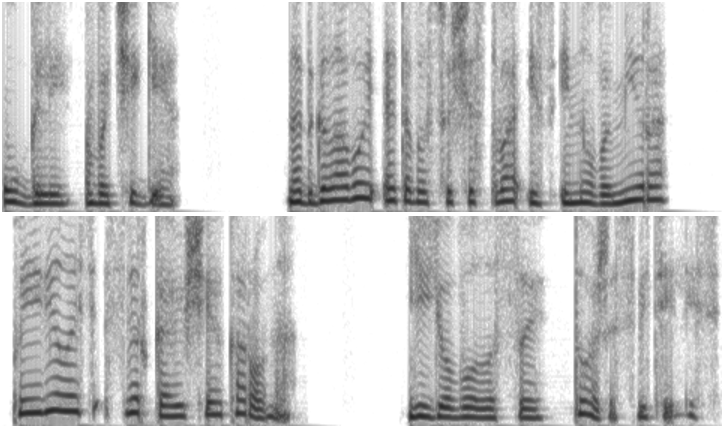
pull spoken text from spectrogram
угли в очаге. Над головой этого существа из иного мира появилась сверкающая корона. Ее волосы тоже светились.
